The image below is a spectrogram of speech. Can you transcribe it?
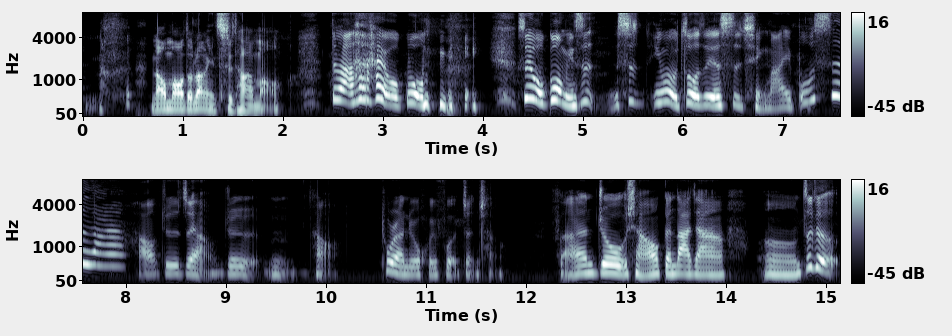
然后猫都让你吃它的毛。对啊，它害我过敏，所以我过敏是是因为我做了这些事情吗？也不是啊。好，就是这样，就是嗯，好，突然就恢复了正常。反正就想要跟大家，嗯，这个，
